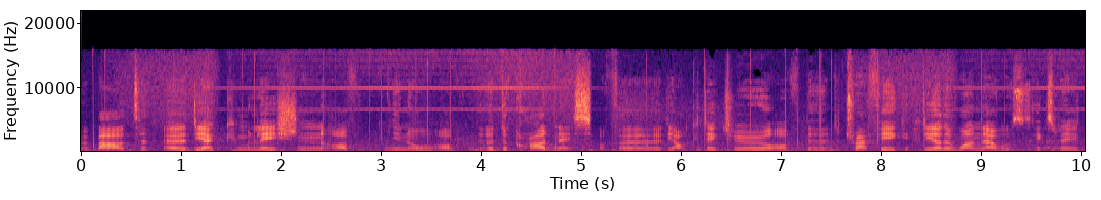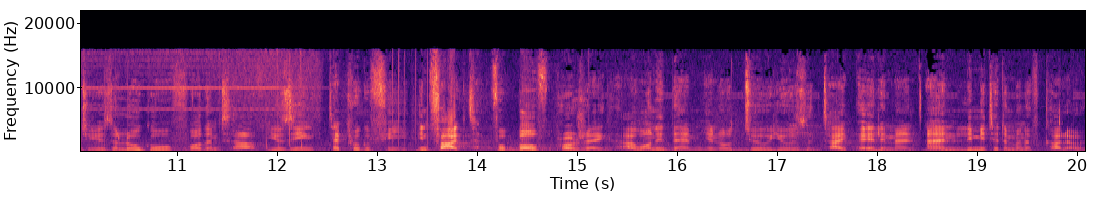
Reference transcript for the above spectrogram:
about uh, the accumulation of you know, of the, the crowdness of uh, the architecture, of the, the traffic. The other one I was explaining to you is the logo for themselves using typography. In fact, for both projects, I wanted them, you know, to use type element and limited amount of color,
